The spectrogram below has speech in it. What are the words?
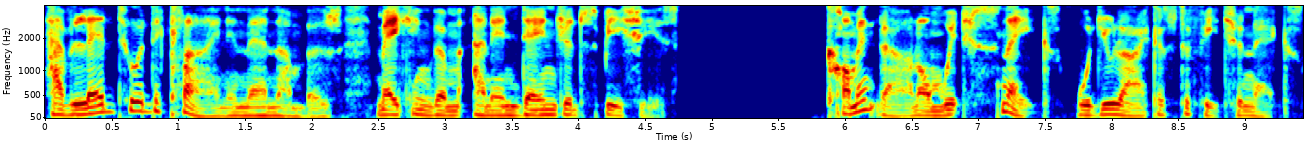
have led to a decline in their numbers, making them an endangered species. Comment down on which snakes would you like us to feature next.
